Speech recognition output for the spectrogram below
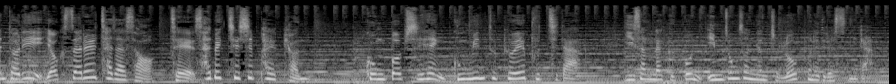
다큐멘터리 역사를 찾아서 제 478편 공법 시행 국민투표에 붙이다 이상락 극본 임종선 연출로 보내드렸습니다.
